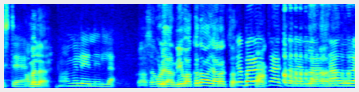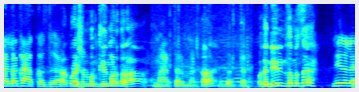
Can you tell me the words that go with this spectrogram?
ಅಷ್ಟೇ. ಆಮೇಲೆ? ಆಮೇಲೆ ಏನಿಲ್ಲ. ಕಸಗಳು ಯಾರು ನೀವು ಹಾಕದ ಯಾರು ಹಾಕ್ತಾರೆ? ಬರೋದ್ ಹಾಕ್ತಾರೆ ಎಲ್ಲ. ನಾವು ಎಲ್ಲ ಹಾಕೋದು. ಕಾರ್ಪೊರೇಷನ್ ಬಂದು ಕ್ಲೀನ್ ಮಾಡ್ತಾರಾ? ಮಾಡ್ತಾರೆ ಮಾಡ್ತಾರೆ. ಬರ್ತಾರೆ. ಮತ್ತೆ ನೀರಿನ ಸಮಸ್ಯೆ? ನೀರೆಲ್ಲ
